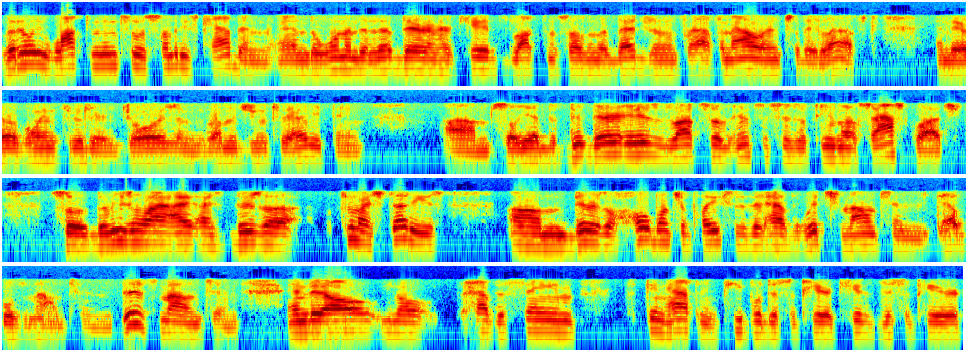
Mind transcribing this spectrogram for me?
literally walking into somebody's cabin, and the woman that lived there and her kids locked themselves in their bedroom for half an hour until they left, and they were going through their drawers and rummaging through everything. Um, so yeah, th- there is lots of instances of female Sasquatch. So the reason why I, I there's a through my studies, um, there's a whole bunch of places that have Witch Mountain, Devil's Mountain, this mountain, and they all you know have the same thing happening. People disappear, kids disappear.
